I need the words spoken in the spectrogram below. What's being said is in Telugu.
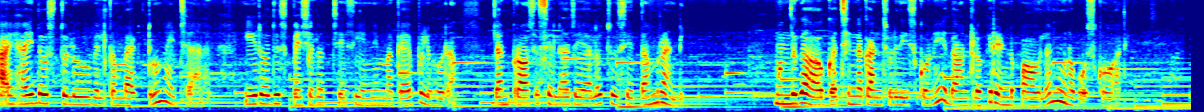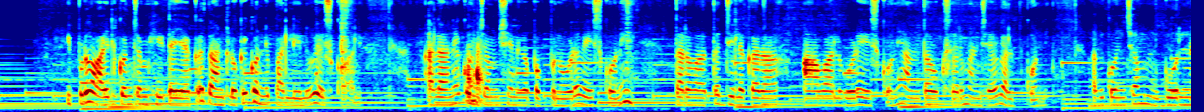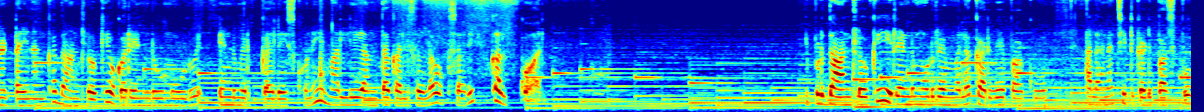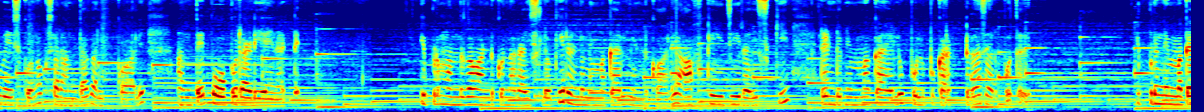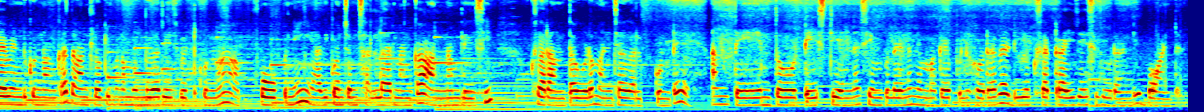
హాయ్ హాయ్ దోస్తులు. Welcome back to my channel. ఈరోజు స్పెషల్ వచ్చేసి నిమ్మకాయ పులిహోర. దాని ప్రాసెస్ ఎలా చేయాలో చూసేద్దాం రండి. ముందుగా ఒక చిన్న కంచుడు తీసుకొని దాంట్లోకి రెండు పావుల నూనె పోసుకోవాలి. ఇప్పుడు ఆయిల్ కొంచెం హీట్ అయ్యాక దాంట్లోకి కొన్ని పల్లీలు వేసుకోవాలి. అలానే కొంచెం శనగపప్పును కూడా వేసుకొని తర్వాత జీలకర్ర ఆవాలు కూడా వేసుకొని అంతా ఒకసారి మంచిగా కలుపుకోండి. అవి కొంచెం గోలినట్టు అయినాక దాంట్లోకి ఒక రెండు మూడు ఎండుమిరపకాయలు వేసుకొని మళ్ళీ అంతా కలిసేలా ఒకసారి కలుపుకోవాలి. ఇప్పుడు దాంట్లోకి రెండు మూడు రెమ్మల కరివేపాకు అలానే చిటికడి పసుపు వేసుకొని ఒకసారి అంతా కలుపుకోవాలి. అంతే పోపు రెడీ అయినట్టే. ఇప్పుడు ముందుగా వండుకున్న రైస్లోకి రెండు నిమ్మకాయలు వండుకోవాలి హాఫ్ కేజీ రైస్కి రెండు నిమ్మకాయలు పులుపు కరెక్ట్గా సరిపోతుంది. ఇప్పుడు నిమ్మకాయ వండుకున్నాక దాంట్లోకి మనం ముందుగా చేసి పెట్టుకున్న పోపుని అది కొంచెం చల్లారినాక అన్నం లేసి ఒకసారి అంతా కూడా మంచిగా కలుపుకుంటే అంతే. ఎంతో టేస్టీ అయిన సింపుల్ అయిన నిమ్మకాయ పులిహోర రెడీ. ఒకసారి ట్రై చేసి చూడండి. బాగుంటుంది.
